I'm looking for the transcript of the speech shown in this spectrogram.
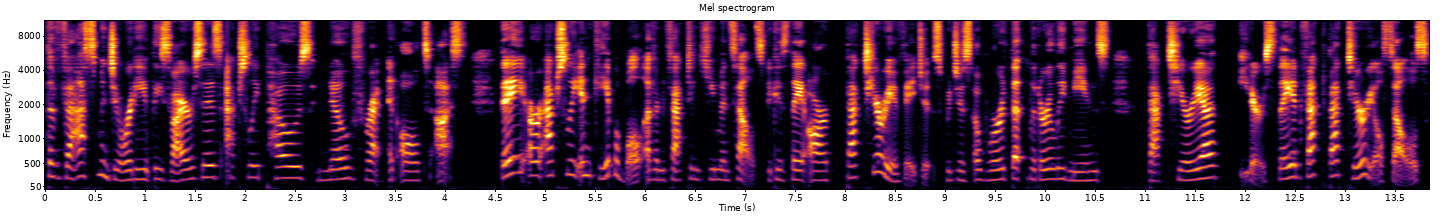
the vast majority of these viruses actually pose no threat at all to us. They are actually incapable of infecting human cells because they are bacteriophages, which is a word that literally means bacteria eaters. They infect bacterial cells.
